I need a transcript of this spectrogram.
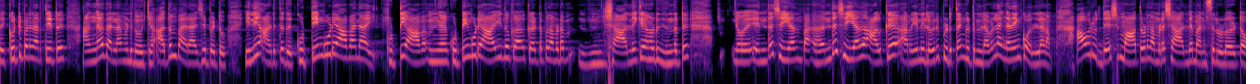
സെക്യൂരിറ്റി പണി നടത്തിയിട്ട് അങ്ങനെ തല്ലാൻ വേണ്ടി നോക്കിയ. അതും പരാജയപ്പെട്ടു. ഇനി അടുത്തത് കുട്ടിയും കൂടി ആവാനായി. കുട്ടി ആവ കുട്ടിയും കൂടി ആയി എന്നൊക്കെ കേട്ടപ്പോൾ നമ്മുടെ ശാലിനിക്ക് അങ്ങോട്ട് നിന്നിട്ട് എന്താ ചെയ്യാൻ എന്താ ചെയ്യാന്ന് ആൾക്ക് അറിയണില്ല. ഒരു പിടുത്തം കിട്ടുന്നില്ല. അവളെ എങ്ങനെയും കൊല്ലണം. ആ ഒരു ഉദ്ദേശം മാത്രമാണ് നമ്മുടെ ശാലിന്റെ മനസ്സിലുള്ളത് കേട്ടോ.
